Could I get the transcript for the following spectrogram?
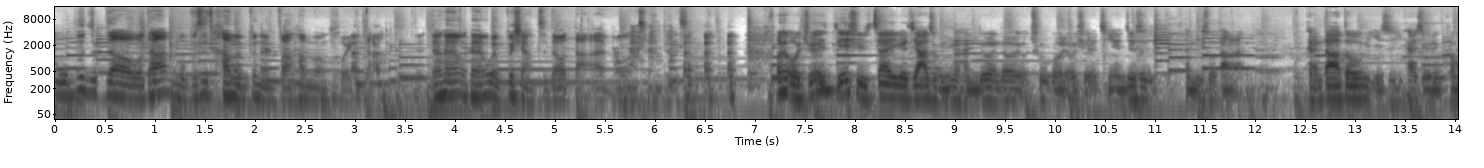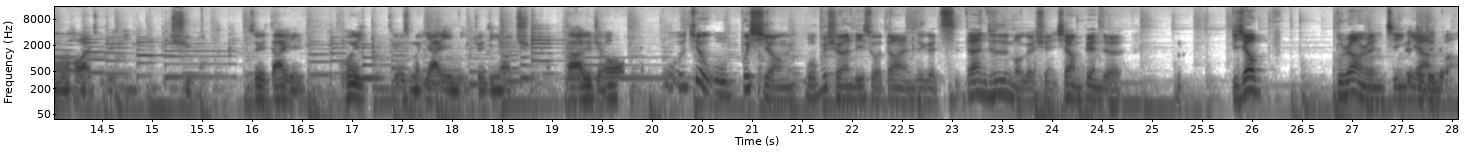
我不知道，我他我不是他们不能帮他们回答，对，但可能可能我也不想知道答案，某种程度上。我 我觉得也许在一个家族里面，很多人都有出国留学的经验，就是很理所当然的，可能大家都也是一开始有点困惑，后来就决定去嘛，所以大家也。不会有什么压抑，你决定要去，大家就觉得哦，我就我不喜欢，我不喜欢理所当然这个词，但就是某个选项变得比较不让人惊讶吧。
